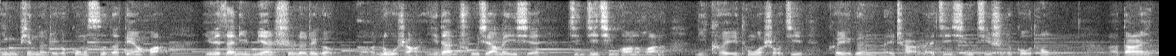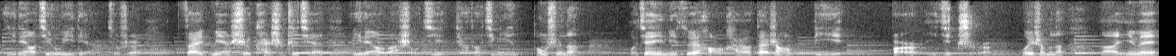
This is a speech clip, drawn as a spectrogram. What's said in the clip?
应聘的这个公司的电话，因为在你面试的这个呃路上，一旦出现了一些紧急情况的话呢，你可以通过手机可以跟 HR 来进行及时的沟通。啊，当然一定要记住一点，就是在面试开始之前，一定要把手机调到静音，同时呢。我建议你最好还要带上笔、本儿以及纸，为什么呢？啊，因为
